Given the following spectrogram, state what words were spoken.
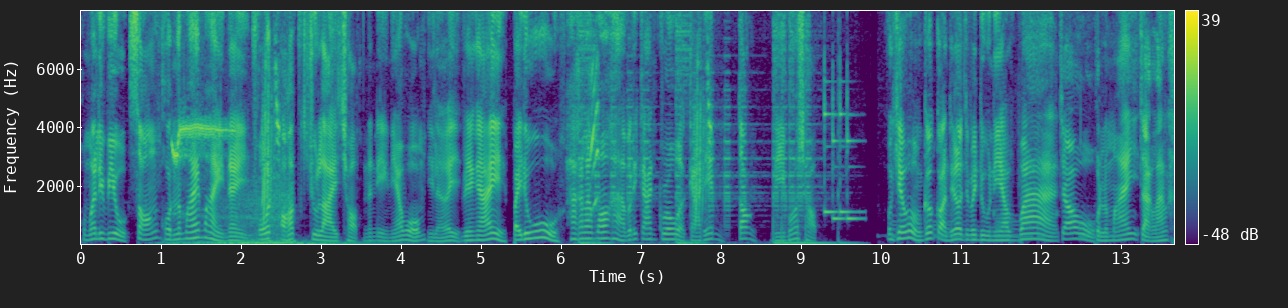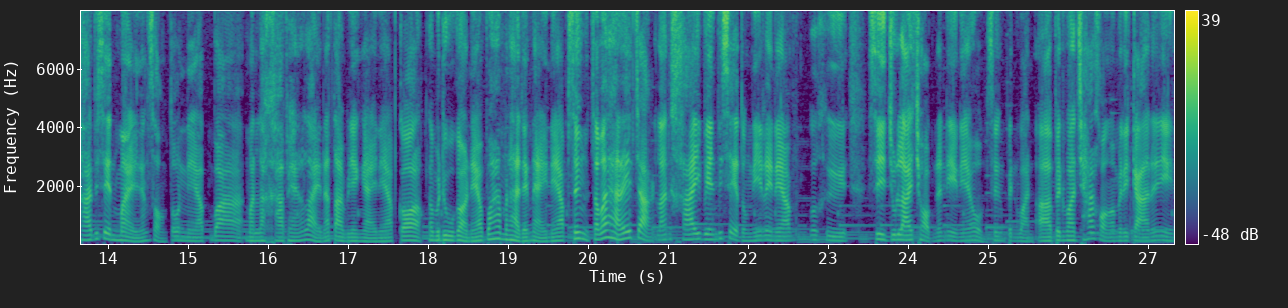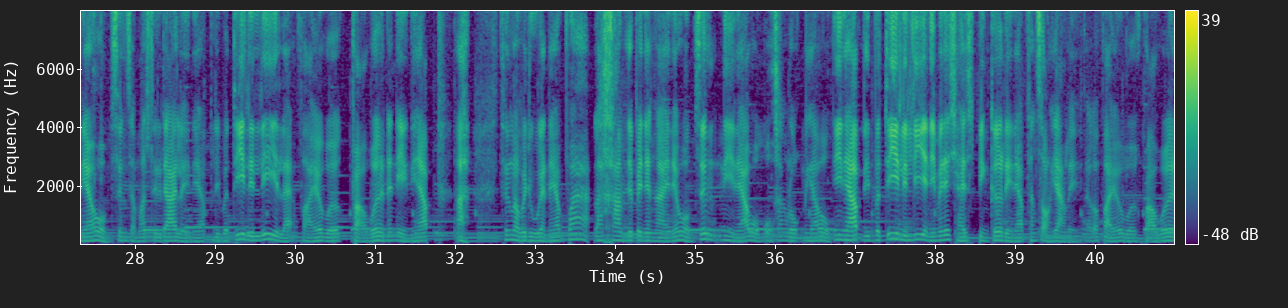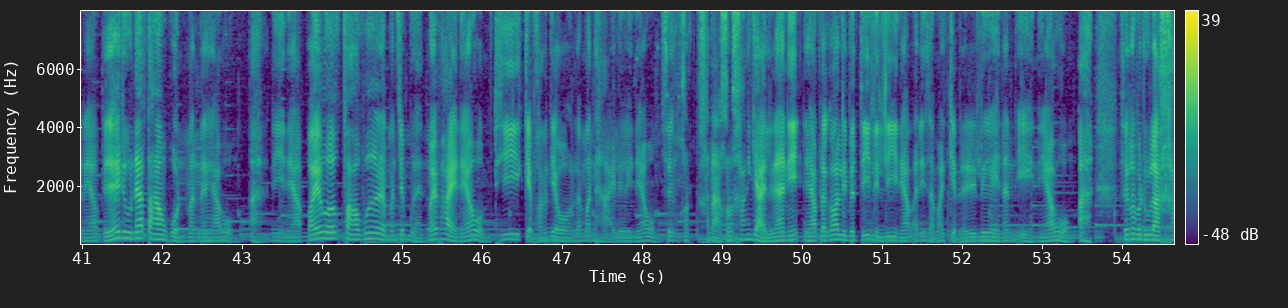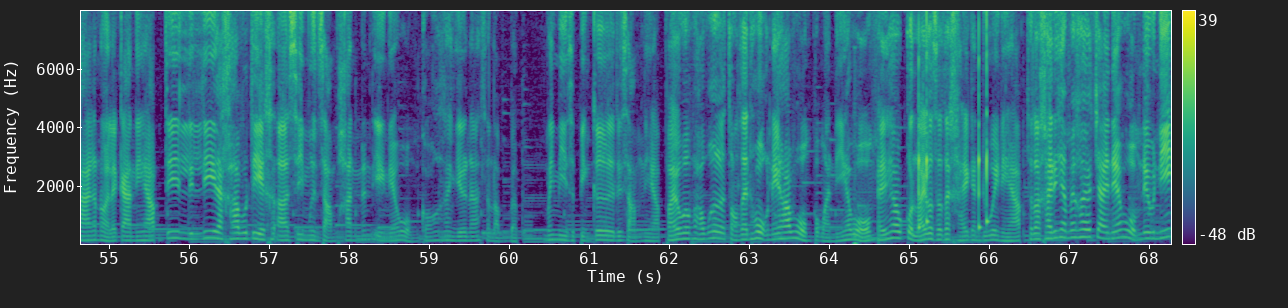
ผมมารีวิว 2 ผลไม้ใหม่ใน Fourth of July Shop นั่นเองเนี่ยผม นี่เลย เป็นไง ไปดู หากกำลังมองหาบริการ Grow a Garden ต้อง Nemo Shop โอเคครับผมก็ก่อนที่เราจะไปดูเนี่ยครับว่าเจ้าผลไม้จากร้านค้าพิเศษใหม่ทั้งสองต้นเนี่ยครับว่ามันราคาแพงเท่าไหร่หน้าตาเป็นยังไงเนี่ยครับก็เรามาดูก่อนนะครับว่ามันหาจากไหนนะครับซึ่งสามารถหาได้จากร้านค้าอีเวนต์พิเศษตรงนี้เลยนะครับก็คือ4 July Shop นั่นเองเนี่ยครับผมซึ่งเป็นวันอ่าเป็นวันชาติของอเมริกานั่นเองเนี่ยครับผมซึ่งสามารถซื้อได้เลยเนะครับ Liberty Lily และ Firework Flower นั่นเองนะครับอะซึ่งเราไปดูกันนะครับว่าราคามจะเป็นยังไงนะครับผมซึ่งนี่นะครับผมโอ้ข้างลกนะครับผมนี่นะครับ Liberty Lily อันนี้ไม่ได้ใช้สปริงเกอร์เลยนะครับทั้งสองอย่างเลยแล้วก็ Firework Flower นะครับเดี๋ยวจะให้ดูหน้าตาของผลมันนะครับผมอะนี่นะครับ Firework Flower มันจะเหมือนไม้ไผ่นะครับผมที่เก็บครั้งเดียวแล้วมันหายเลยนะครับผมซึ่งขนาดค่อนข้างใหญ่เลยนะนี้นะครับแล้วก็ Liberty Lily นะครับอันนี้สามารถเก็บได้เรื่อยๆนั่นเองนะครับผมอะซึ่งเรามาดูราคากันหน่อยละกันนี่ครับที่ลิลลี่ราคาปกติอ่าสี่หมื่นสามพันนั่นเองเนี่ยครับผมก็ค่อนข้างเยอะนะสำหรับแบบไม่มีสปริงเกอร์ด้วยซ้ำนี่ครับ Power Power สองแสนหกนี่ครับผมประมาณนี้ครับผม ใครที่เข้ากดไลค์กดซับสไครต์กันด้วยนะครับสำหรับใครที่ยังไม่เข้าใจเนี่ยครับผมในวันนี้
